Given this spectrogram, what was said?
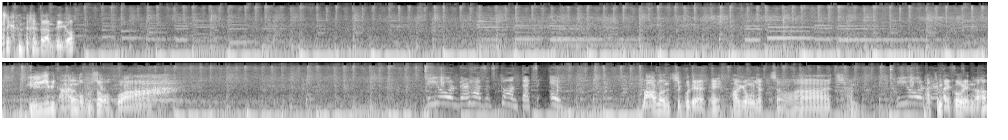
진짜 간당간당한데 이거? 유집이 나가는 거 보소 와 The order has its contacts everywhere. 만원 지불해야 돼 파경작해서 아 참 The order 받지 말걸 그랬나?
